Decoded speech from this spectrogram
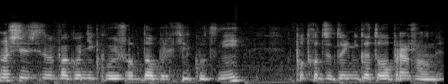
On siedzi sobie w wagoniku już od dobrych kilku dni. Podchodzę do niego to obrażony.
